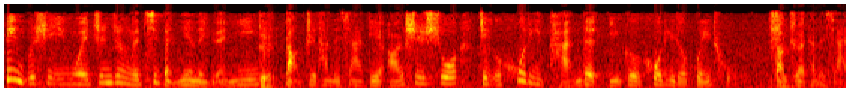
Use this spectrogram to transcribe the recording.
并不是因为真正的基本面的原因导致它的下跌，而是说这个获利盘的一个获利的回吐。导致了它的下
